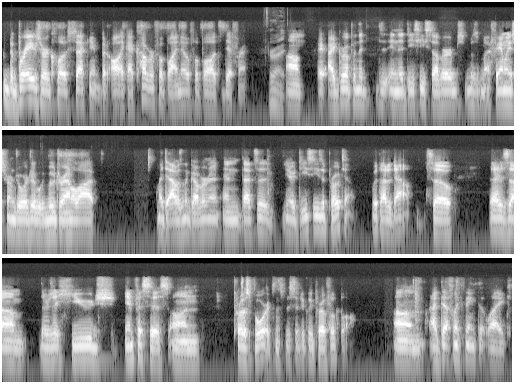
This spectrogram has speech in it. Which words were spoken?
the Braves are a close second, but all, like I cover football, I know football. It's different. Right. Um, I, I, grew up in the in the DC suburbs. My family's from Georgia. We moved around a lot. My dad was in the government, and that's a you know DC is a pro town without a doubt. So there's um there's a huge emphasis on pro sports and specifically pro football. Um, I definitely think that like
